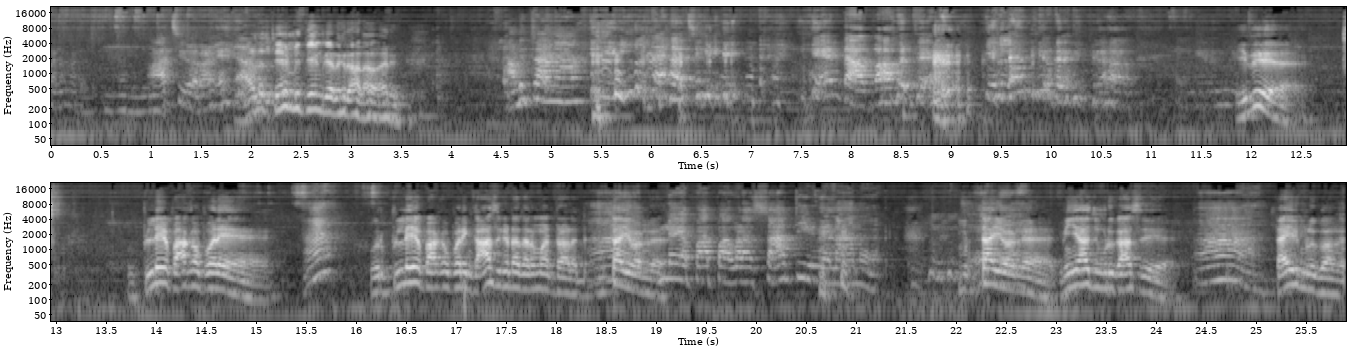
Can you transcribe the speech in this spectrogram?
பண்ண மாட்டேன் ஆட்சி வராங்க அது தேம்பி தேம்பி எழுதுறாள் அவரு அடிச்சானா ஆச்சி. ஏன்டா பாவத்தை? எல்லாத்தையும் வரைக்கிறான் இது பிள்ளைய பார்க்க போறேன். ஒரு பிள்ளைய பார்க்க போறேன் காசு கேட்டா தரமாட்டாள். முட்டாய் வாங்க பிள்ளைய பாப்பா அவளை சாத்திடுவேன் நானு. முட்டாய் வாங்க நீயாச்சும் கொடு காசு. டைரி மில்க் வாங்க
